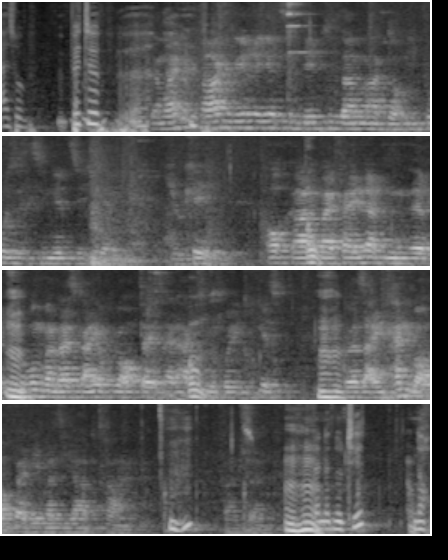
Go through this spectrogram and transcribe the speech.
Also bitte. Äh ja, meine Frage wäre jetzt in dem Zusammenhang doch, wie positioniert sich denn UK? Auch gerade oh. bei veränderten äh, Regierungen, man weiß gar nicht, ob überhaupt da jetzt eine aktive oh. Politik ist mhm. oder sein kann überhaupt bei dem, was sie da abtragen. Mhm. Mhm. Wenn das notiert, okay. noch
